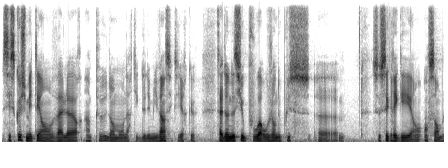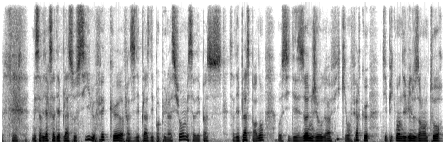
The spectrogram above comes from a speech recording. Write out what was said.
c'est ce que je mettais en valeur un peu dans mon article de 2020, c'est-à-dire que ça donne aussi au pouvoir aux gens de plus se ségréguer ensemble. Mais ça veut dire que ça déplace aussi le fait que, enfin, ça déplace des populations, mais ça déplace, ça déplace pardon, aussi des zones géographiques qui vont faire que, typiquement, des villes aux alentours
